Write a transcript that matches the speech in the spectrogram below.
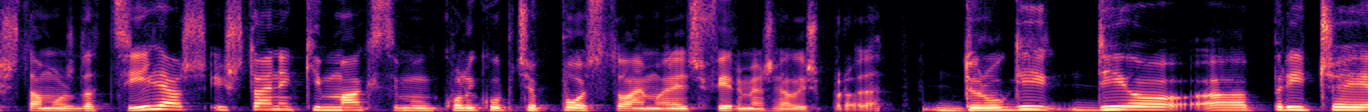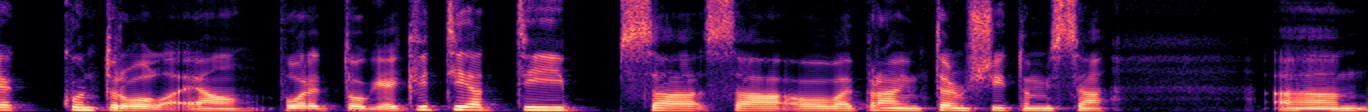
šta možda ciljaš i šta je neki maksimum, koliko uopće posto, ajmo reći, firme želiš prodati. Drugi dio uh, priče je kontrola, jel? Pored tog equity ti sa, sa ovaj pravim term sheetom i sa um,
